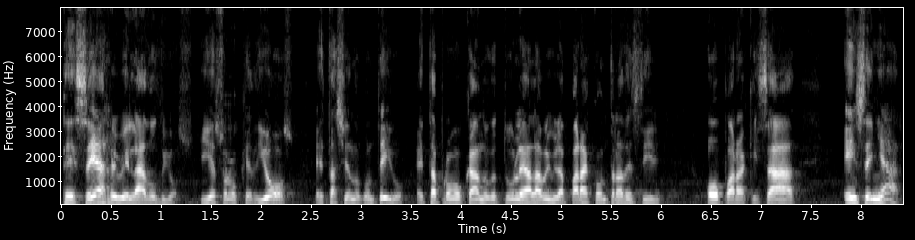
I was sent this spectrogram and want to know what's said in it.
te sea revelado Dios. Y eso es lo que Dios está haciendo contigo. Está provocando que tú leas la Biblia para contradecir o para quizás enseñar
